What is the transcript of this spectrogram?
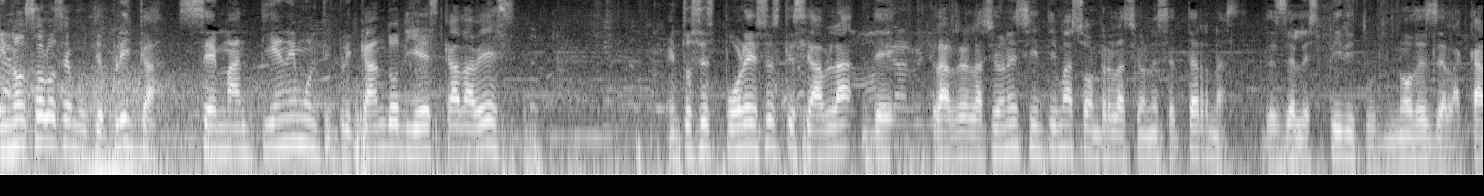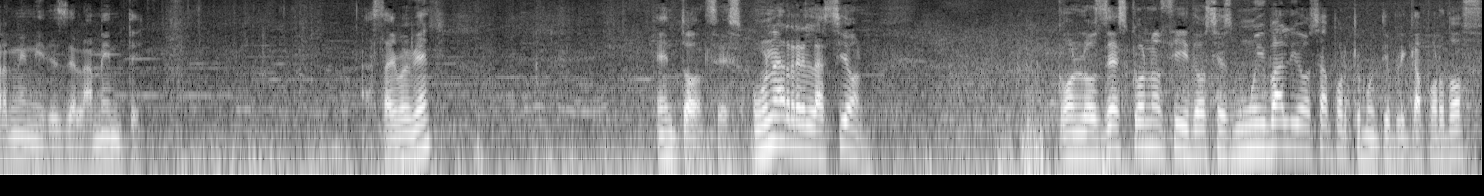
Y no solo se multiplica, se mantiene multiplicando 10 cada vez. Entonces, por eso es que se habla de las relaciones íntimas son relaciones eternas, desde el espíritu, no desde la carne ni desde la mente. ¿Hasta ahí muy bien? Entonces, una relación con los desconocidos es muy valiosa porque multiplica por dos.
